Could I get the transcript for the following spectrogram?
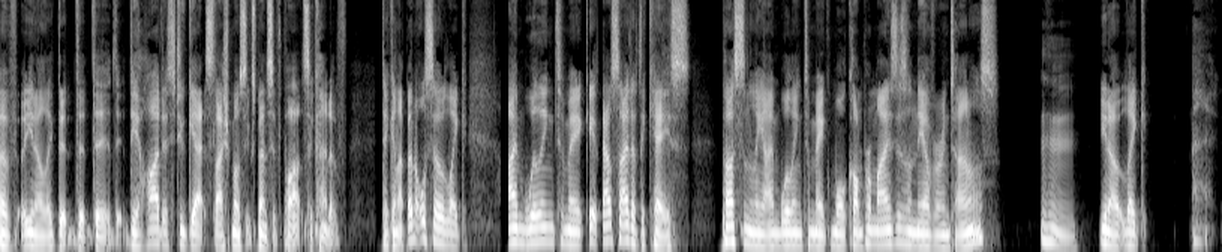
of you know like the the the, the hardest to get slash most expensive parts are kind of taken up and also like i'm willing to make it outside of the case personally i'm willing to make more compromises on the other internals Mm-hmm. you know like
